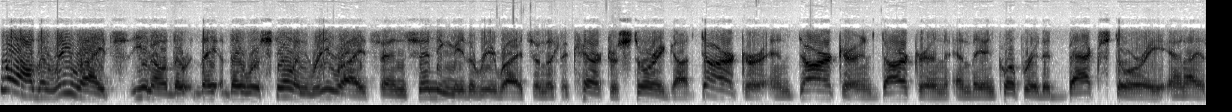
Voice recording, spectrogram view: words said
Well, the rewrites, you know, the, they they were still in rewrites and sending me the rewrites, and the, the character story got darker and darker and darker, and and they incorporated backstory. And I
